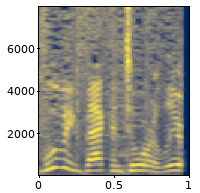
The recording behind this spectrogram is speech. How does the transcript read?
moving back into our lyrics.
